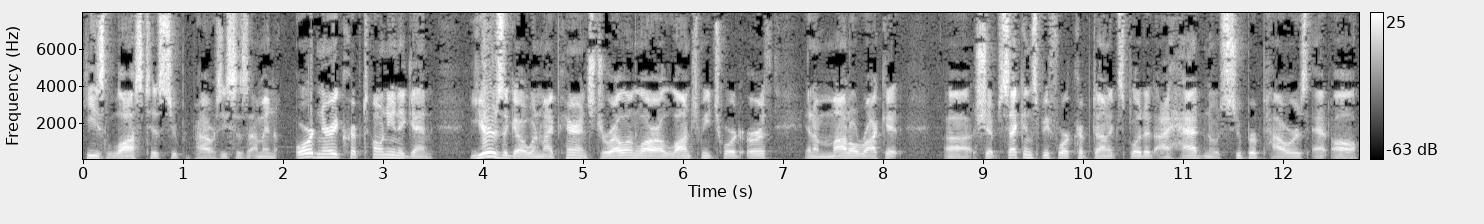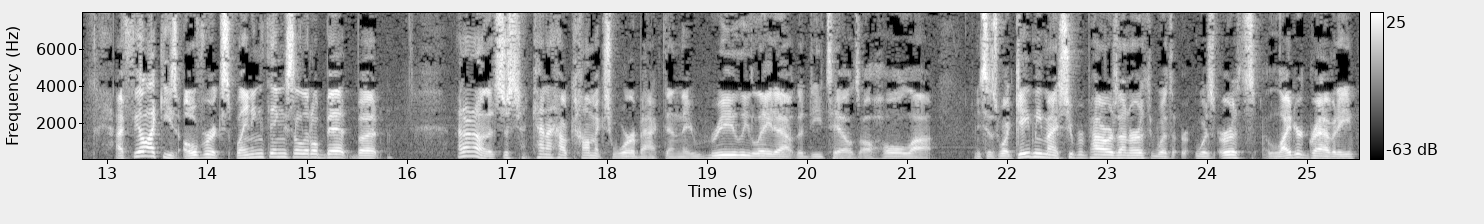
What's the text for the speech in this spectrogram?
He's lost his superpowers. He says, I'm an ordinary Kryptonian again. Years ago, when my parents, Jor-El and Lara, launched me toward Earth in a model rocket uh, ship seconds before Krypton exploded. I had no superpowers at all. I feel like he's over explaining things a little bit, but I don't know. That's just kind of how comics were back then. They really laid out the details a whole lot. He says, What gave me my superpowers on Earth was Earth's lighter gravity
